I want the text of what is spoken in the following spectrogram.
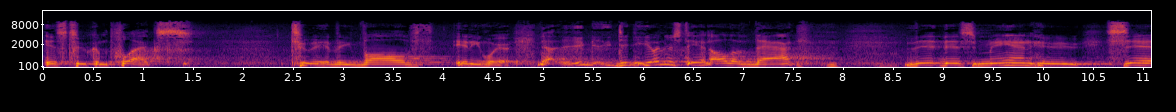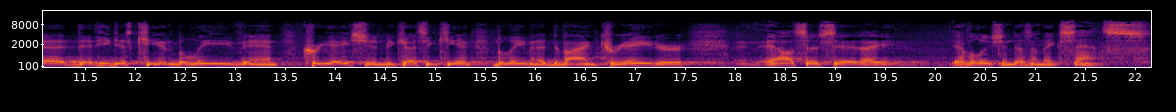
is too complex to have evolved anywhere. Now, did you understand all of that? This man who said that he just can't believe in creation because he can't believe in a divine creator, also said evolution doesn't make sense.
